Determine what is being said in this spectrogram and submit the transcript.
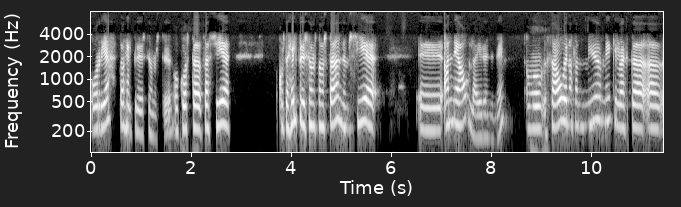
og rétt á heilbriðistjónustu og hvort að það sé, hvort að heilbriðistjónustan á staðnum sé eh, anni ála í rauninni. Og þá er náttúrulega mjög mikilvægt að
